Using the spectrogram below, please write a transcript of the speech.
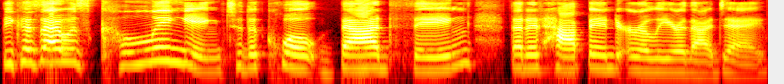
because I was clinging to the quote bad thing that had happened earlier that day.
